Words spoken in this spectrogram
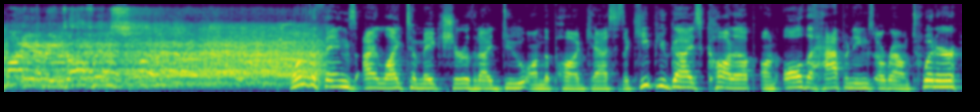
Miami Dolphins. One of the things I like to make sure that I do on the podcast is to keep you guys caught up on all the happenings around Twitter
